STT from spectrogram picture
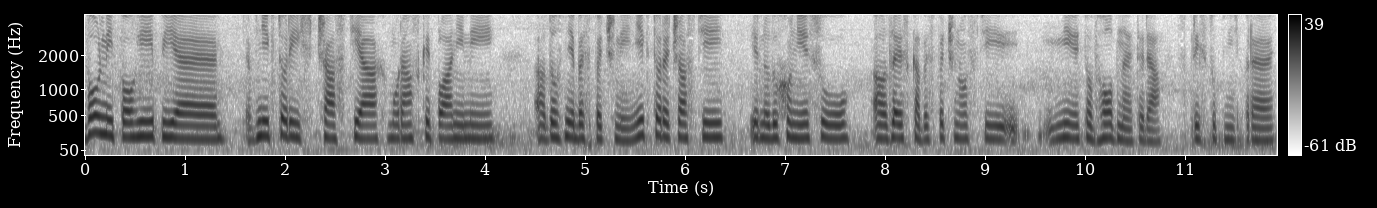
voľný pohyb je v niektorých častiach Muránskej planiny e, dosť nebezpečný. Niektoré časti jednoducho nie sú z hľadiska bezpečnosti, nie je to vhodné teda sprístupniť pre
